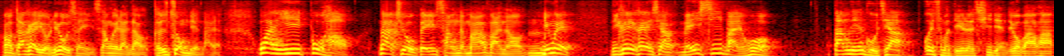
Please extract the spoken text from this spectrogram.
哦，大概有六成以上会来到。可是重点来了，万一不好，那就非常的麻烦哦，因为。你可以看一下梅西百货当天股价为什么跌了七点六八趴？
